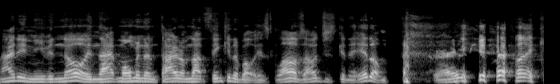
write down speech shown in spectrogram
I didn't even know in that moment in time. I'm not thinking about his gloves. I was just gonna hit him, right? like,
